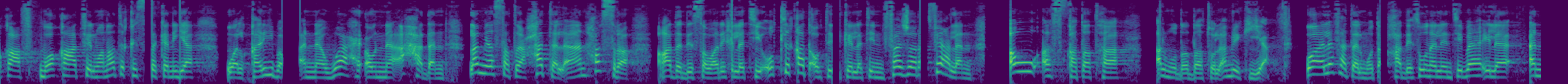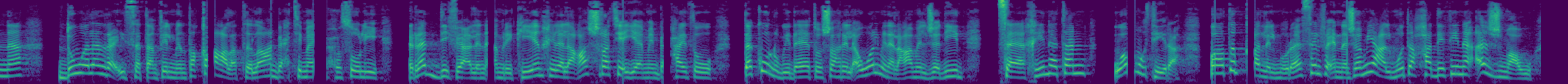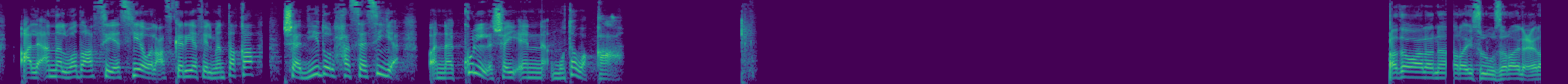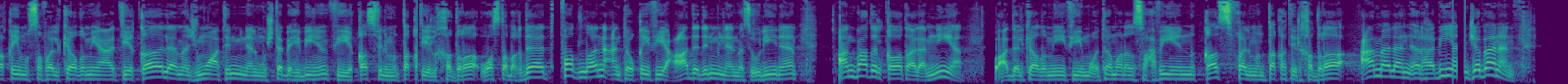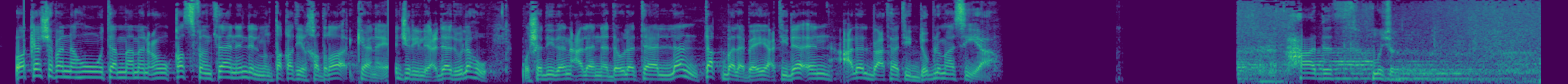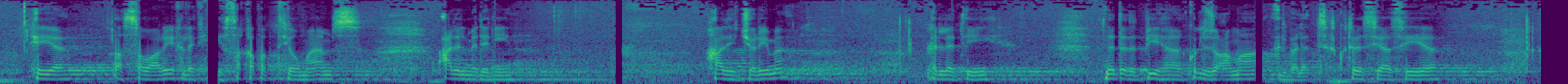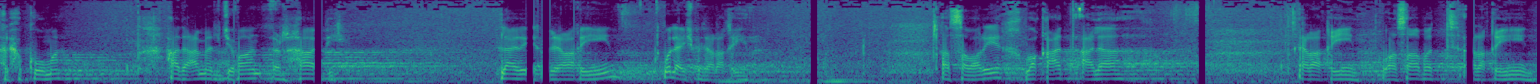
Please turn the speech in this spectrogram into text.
وقعت في المناطق السكنية والقريبة أن واحد أو أن أحدا لم يستطع حتى الآن حصر عدد الصواريخ التي أطلقت أو تلك التي انفجرت فعلا. أو أسقطتها المضادات الأمريكية. ولفت المتحدثون الانتباه إلى أن دولا رئيسة في المنطقة على اطلاع باحتمال حصول رد فعل أمريكي خلال عشرة أيام بحيث تكون بداية الشهر الأول من العام الجديد ساخنة ومثيرة. وطبقا للمراسل فإن جميع المتحدثين أجمعوا على أن الوضع السياسي والعسكري في المنطقة شديد الحساسية وأن كل شيء متوقع. هذا وأعلن رئيس الوزراء العراقي مصطفى الكاظمي اعتقال مجموعة من المشتبه بهم في قصف المنطقة الخضراء وسط بغداد فضلا عن توقيف عدد من المسؤولين عن بعض القواطع الأمنية. وعد الكاظمي في مؤتمر صحفي قصف المنطقة الخضراء عملا إرهابيا جبانا وكشف أنه تم منع قصف ثان للمنطقة الخضراء كان يجري الإعداد له مشددا على أن الدولة لن تقبل بأي اعتداء على البعثات الدبلوماسية. حادث مجرم. هي الصواريخ التي سقطت يوم أمس على المدنيين هذه الجريمة التي نددت بها كل زعماء البلد الكتل السياسية الحكومة. هذا عمل جبان إرهابي. لا يليق بالعراقيين ولا يشبه العراقيين. الصواريخ وقعت على عراقيين وأصابت عراقيين.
